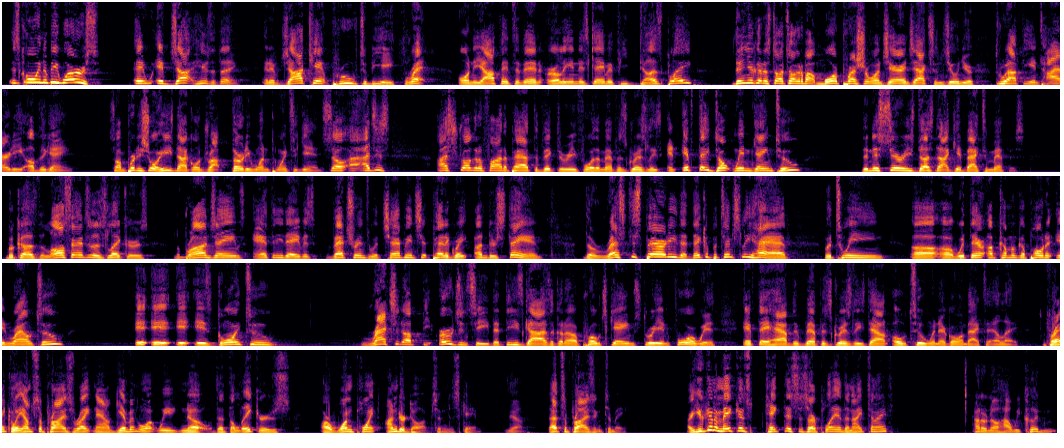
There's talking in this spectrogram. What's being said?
It's going to be worse. And if Ja, here's the thing, and if Ja can't prove to be a threat on the offensive end early in this game, if he does play, then you're going to start talking about more pressure on Jaren Jackson Jr. throughout the entirety of the game. So I'm pretty sure he's not going to drop 31 points again. So I, I just, I struggle to find a path to victory for the Memphis Grizzlies. And if they don't win game two, then this series does not get back to Memphis. because the Los Angeles Lakers, LeBron James, Anthony Davis, veterans with championship pedigree, understand the rest disparity that they could potentially have between uh, uh, with their upcoming opponent in round two. It, it, it is going to ratchet up the urgency that these guys are going to approach games three and four with if they have the Memphis Grizzlies down 0-2 when they're going back to LA. Frankly, I'm surprised right now, given what we know, that the Lakers are one point underdogs in this game. Yeah. That's surprising to me. Are you going to make us take this as our play of the night tonight? I don't know how we couldn't,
